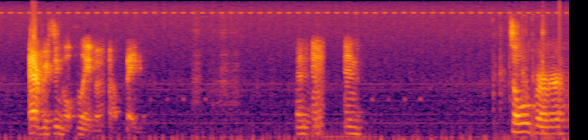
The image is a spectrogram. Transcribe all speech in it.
Every single flavor of bacon. And, and, and sober,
